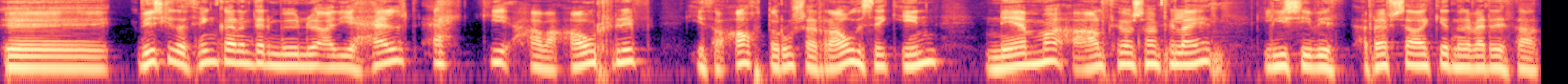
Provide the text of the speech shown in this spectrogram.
Uh, viðskipta þinganir munu að ég held ekki hafa áhrif í þá átt að rúsa ráðist ekki inn nema að alþjóðsamfélagið lýsi við refsaðagetnar verði það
